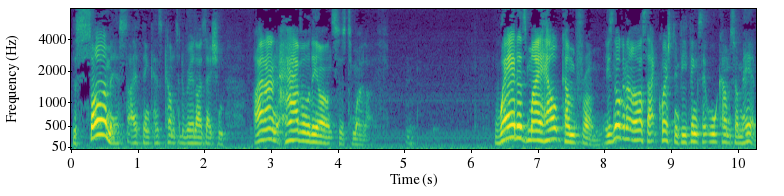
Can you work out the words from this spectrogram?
The psalmist, I think, has come to the realization I don't have all the answers to my life. Where does my help come from? He's not going to ask that question if he thinks it all comes from him.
